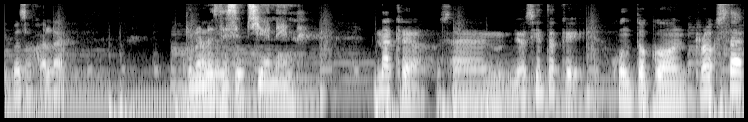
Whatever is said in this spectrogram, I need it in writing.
Y pues ojalá que no nos decepcionen. No creo, o sea, yo siento que junto con Rockstar,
